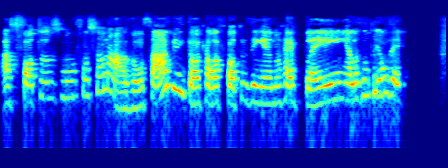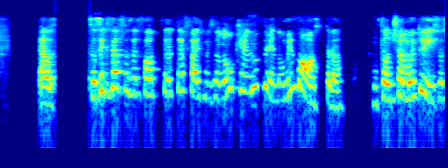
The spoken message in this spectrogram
As fotos não funcionavam, sabe? Então, aquela fotozinha no hairplane, elas não queriam ver. Elas, se você quiser fazer foto, você até faz, mas eu não quero ver, não me mostra. Então, tinha muito isso. Eu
